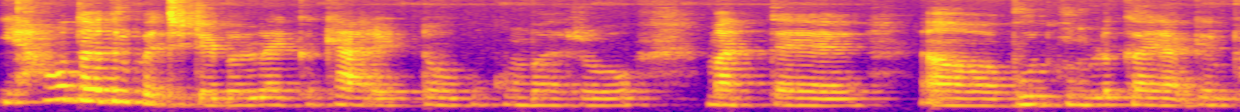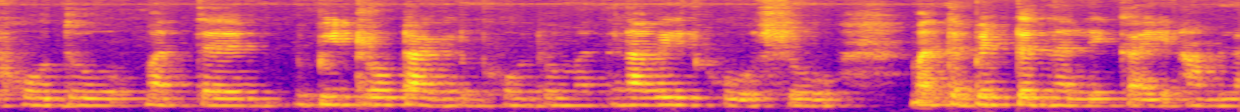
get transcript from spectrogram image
ಯಾವುದಾದ್ರೂ ವೆಜಿಟೇಬಲ್ ಲೈಕ್ ಕ್ಯಾರೆಟು ಕುಕುಂಬರು ಮತ್ತು ಬೂದ್ ಕುಂಬಳಕಾಯಿ ಆಗಿರ್ಬೋದು, ಮತ್ತು ಬೀಟ್ರೋಟ್ ಆಗಿರ್ಬೋದು, ಮತ್ತು ನವಿಲು ಕೋಸು, ಮತ್ತು ಬೆಟ್ಟದ ನಲ್ಲಿಕಾಯಿ, ಆಮ್ಲ,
